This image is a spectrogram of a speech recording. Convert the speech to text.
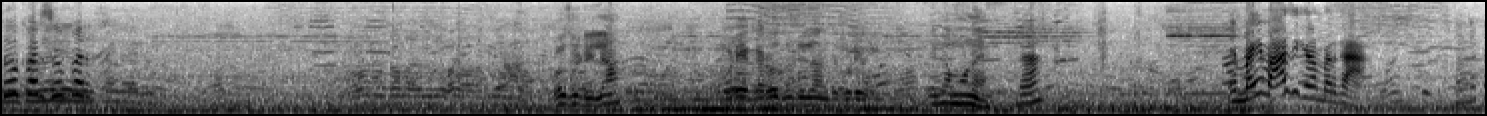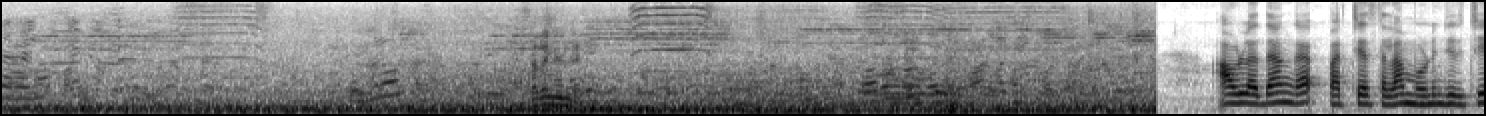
Super super. ரோஸ் உட்டிலாம் குடியக்கா ரோஸ் உட்டிலாம் அந்த குடிய. எங்க மூணு. என் பையன் வாசிக்கிறான் பாருங்க. செவன் ஹண்ட்ரட் அவ்வளோதாங்க பர்ச்சேஸ் எல்லாம் முடிஞ்சிருச்சு.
